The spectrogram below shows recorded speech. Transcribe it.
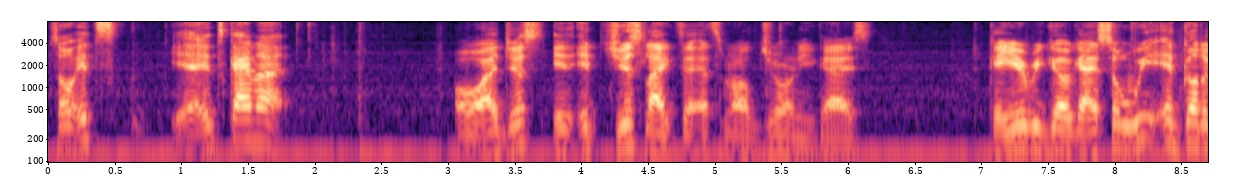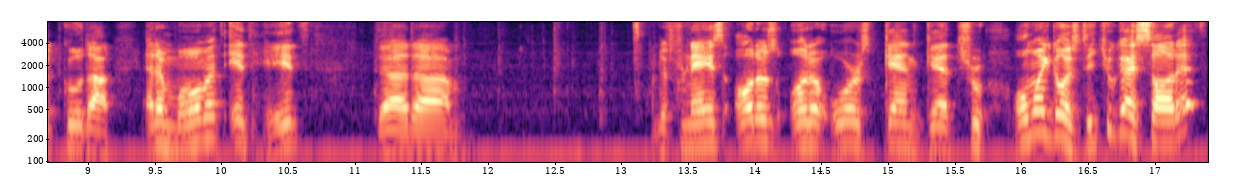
So it's yeah, it's kind of. Oh, I just it it just like the Eternal Journey, guys. Okay, here we go, guys. So we it got a cooldown. At the moment it hit that um the furnace, all those other ores can't get through. Oh my gosh, did you guys saw that?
